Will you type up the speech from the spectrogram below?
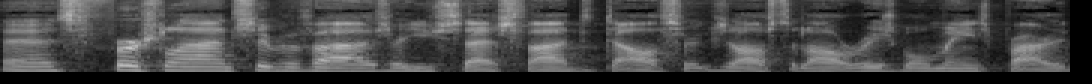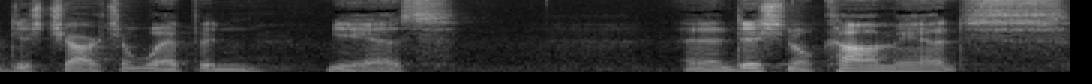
As first line supervisor, you satisfied that the officer exhausted all reasonable means prior to discharging a weapon? Yes. And additional comments.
